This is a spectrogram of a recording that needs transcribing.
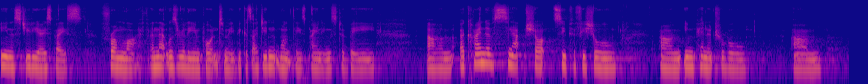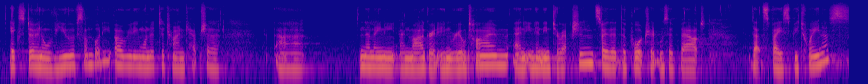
in a studio space from life, and that was really important to me because I didn't want these paintings to be um, a kind of snapshot, superficial, um, impenetrable, um, external view of somebody. I really wanted to try and capture uh, Nalini and Margaret in real time and in an interaction so that the portrait was about that space between us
